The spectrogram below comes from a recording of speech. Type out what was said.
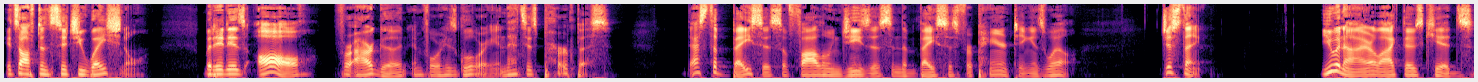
It's often situational, but it is all for our good and for his glory, and that's his purpose. That's the basis of following Jesus and the basis for parenting as well. Just think you and I are like those kids,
